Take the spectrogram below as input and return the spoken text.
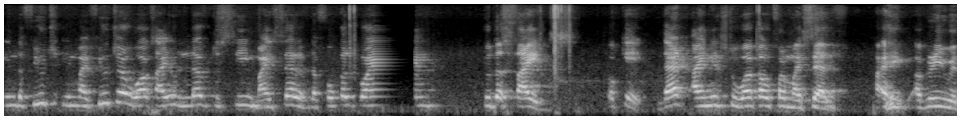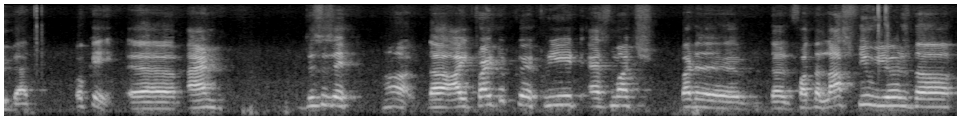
in the future in my future works, I would love to see myself the focal point to the sides. Okay, that I need to work out for myself. I agree with that. Okay, uh, and this is it. The, I try to create as much, but uh, the, for the last few years, the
